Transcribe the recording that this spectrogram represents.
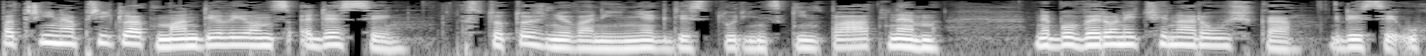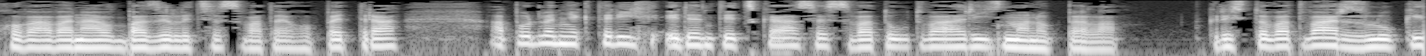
patří například Mandilion z Edesy, stotožňovaný někdy s turínským plátnem, nebo Veroničina rouška, kdysi uchovávaná v bazilice svatého Petra a podle některých identická se svatou tváří z Manopela. Kristova tvář z Luky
